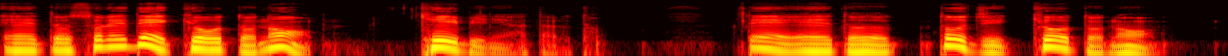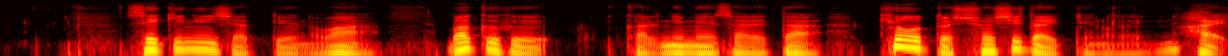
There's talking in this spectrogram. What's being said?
えー、とそれで京都の警備に当たると。で、えー、と当時京都の責任者っていうのは幕府から任命された京都諸子大っていうのがいるね。はい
